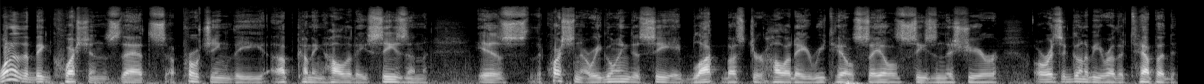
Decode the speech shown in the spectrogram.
One of the big questions that's approaching the upcoming holiday season is the question are we going to see a blockbuster holiday retail sales season this year, or is it going to be rather tepid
